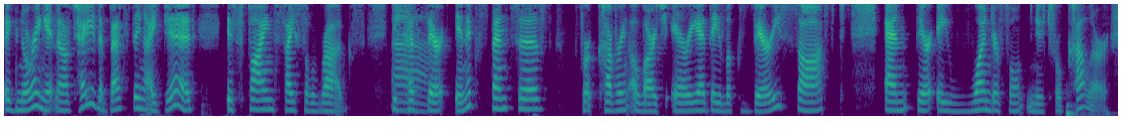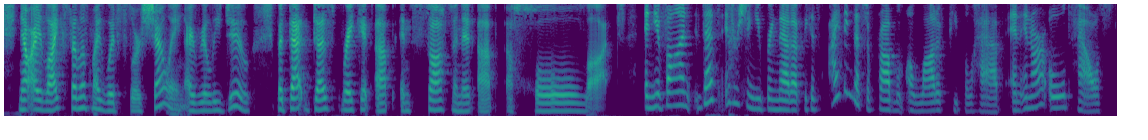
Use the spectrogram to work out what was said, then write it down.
ignoring it. And I'll tell you the best thing I did is find sisal rugs because ah. they're inexpensive for covering a large area. They look very soft and they're a wonderful neutral color. Now, I like some of my wood floor showing. I really do, but that does break it up and soften it up a whole lot. And Yvonne, that's interesting you bring that up because I think that's a problem a lot of people have. And in our old house,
